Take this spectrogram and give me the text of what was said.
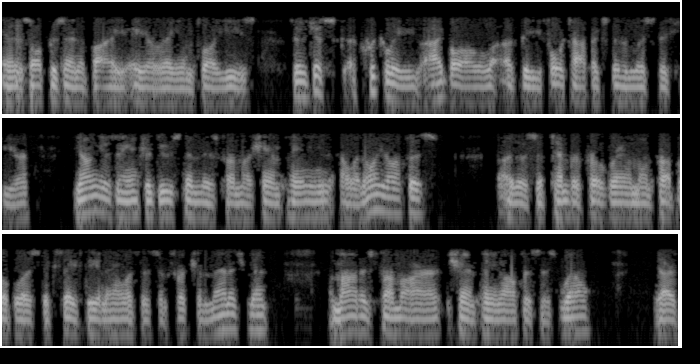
and it's all presented by ARA employees. So just quickly eyeball of the four topics that are listed here. Young, as I introduced him, is from our Champaign, Illinois office. Uh, the September program on probabilistic safety analysis and friction management. Ahmad is from our Champaign office as well. Our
